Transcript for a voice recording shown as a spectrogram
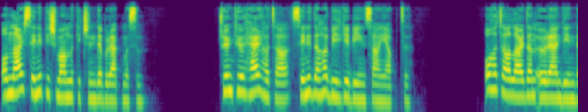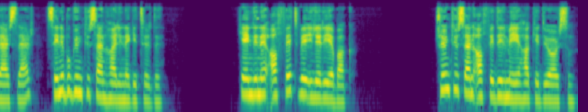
Onlar seni pişmanlık içinde bırakmasın. Çünkü her hata seni daha bilge bir insan yaptı. O hatalardan öğrendiğin dersler seni bugünkü sen haline getirdi. Kendini affet ve ileriye bak. Çünkü sen affedilmeyi hak ediyorsun.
